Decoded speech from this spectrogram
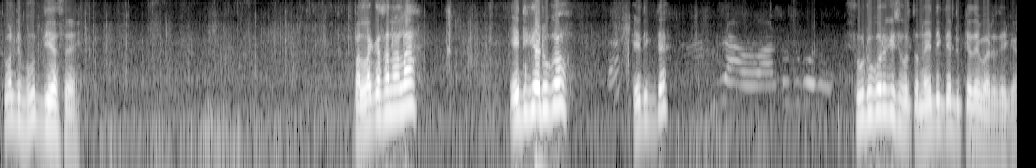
তোমার তো বুদ্ধি আছে। ভালো লাগতেছে নালা এদিক দিয়ে ঢুকো। এদিক দিয়ে? শুরু করে কিছু করতো না এদিক দিয়ে ঢুকে দেয় বাড়ি থেকে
